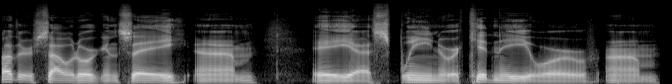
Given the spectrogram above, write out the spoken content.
other solid organs, say um, a uh, spleen or a kidney or um,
